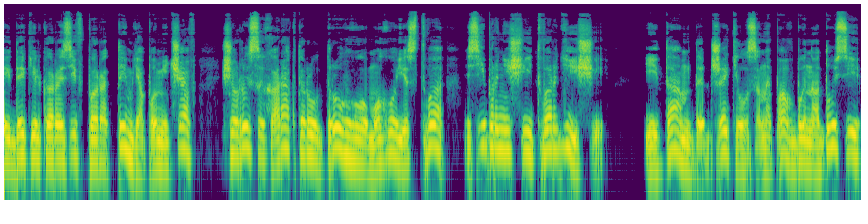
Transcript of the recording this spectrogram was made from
й декілька разів перед тим я помічав, що риси характеру другого мого єства зібраніші й твердіші, і там, де Джекіл занепав би на дусі,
